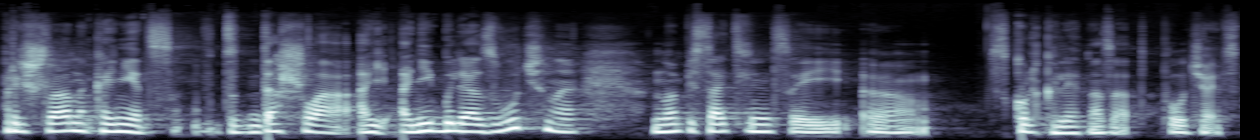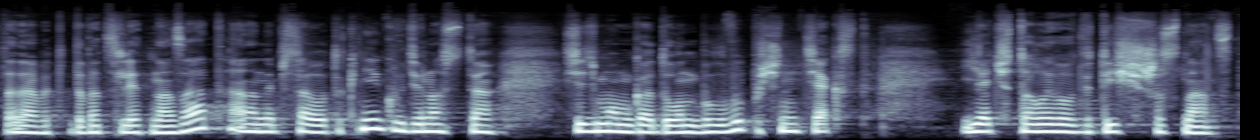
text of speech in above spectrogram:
пришла наконец, дошла. А, они были озвучены, но писательницей э, сколько лет назад, получается, тогда это 20 лет назад. Она написала эту книгу в 97 году, он был выпущен текст. Я читала его в 2016.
